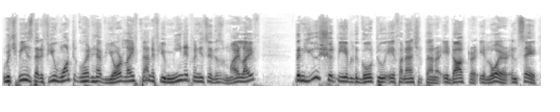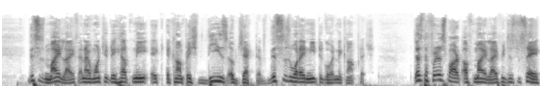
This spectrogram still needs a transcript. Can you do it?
which means that if you want to go ahead and have your life plan, if you mean it when you say this is my life, then you should be able to go to a financial planner, a doctor, a lawyer and say, this is my life and I want you to help me accomplish these objectives. This is what I need to go ahead and accomplish. That's the first part of my life, which is to say,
